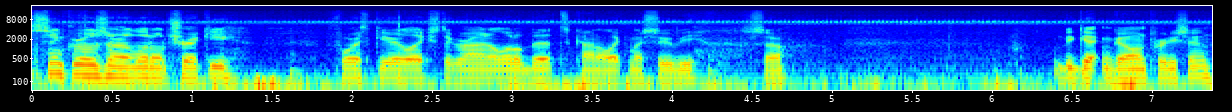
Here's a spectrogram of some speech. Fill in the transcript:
Synchros are a little tricky. Fourth gear likes to grind a little bit. It's kind of like my Subi. So we'll be getting going pretty soon.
